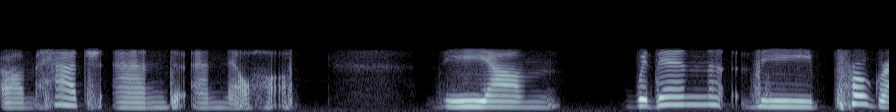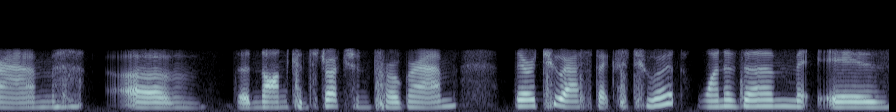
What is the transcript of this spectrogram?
um, Hatch and and Nelha. The um, within the program of the non-construction program, there are two aspects to it. One of them is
